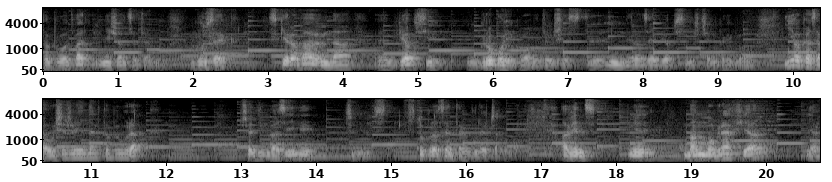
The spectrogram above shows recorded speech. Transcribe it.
to było dwa miesiące temu, guzek, skierowałem na biopsję gruboigłową, to już jest inny rodzaj biopsji niż cienkoigłową i okazało się, że jednak to był rak przedinwazyjny, czyli w 100% wyleczalny. A więc e, mammografia, jak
